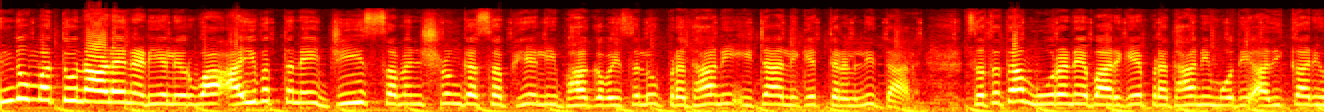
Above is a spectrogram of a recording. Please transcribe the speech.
ಇಂದು ಮತ್ತು ನಾಳೆ ನಡೆಯಲಿರುವ ಐವತ್ತನೇ ಜಿ ಸೆವೆನ್ ಶೃಂಗಸಭೆಯಲ್ಲಿ ಭಾಗವಹಿಸಲು ಪ್ರಧಾನಿ ಇಟಾಲಿಗೆ ತೆರಳಲಿದ್ದಾರೆ. ಸತತ ಮೂರನೇ ಬಾರಿಗೆ ಪ್ರಧಾನಿ ಮೋದಿ ಅಧಿಕಾರಿ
